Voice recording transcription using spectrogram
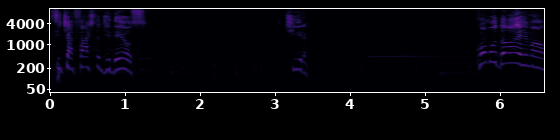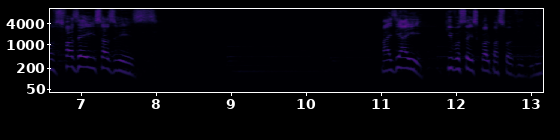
Se te afasta de Deus, tira. Como dói, irmãos, fazer isso às vezes. Mas e aí? O que você escolhe para a sua vida, né?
